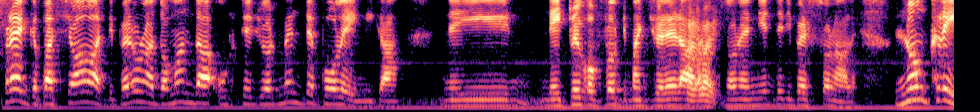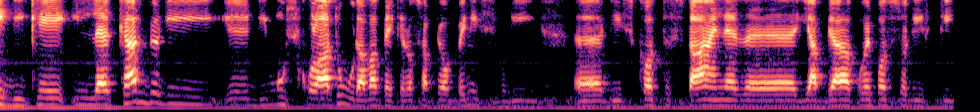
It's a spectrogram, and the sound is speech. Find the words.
Frank, passiamo avanti per una domanda ulteriormente polemica nei, nei tuoi confronti, ma in generale vai, vai. non è niente di personale. Non credi che il cambio di, eh, di muscolatura, vabbè, che lo sappiamo benissimo, di, eh, di Scott Steiner eh, gli abbia, come posso dirti,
